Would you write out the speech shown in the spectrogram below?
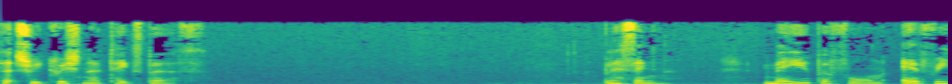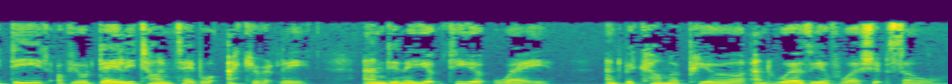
that Sri Krishna takes birth. Blessing. May you perform every deed of your daily timetable accurately and in a yukti way and become a pure and worthy of worship soul.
